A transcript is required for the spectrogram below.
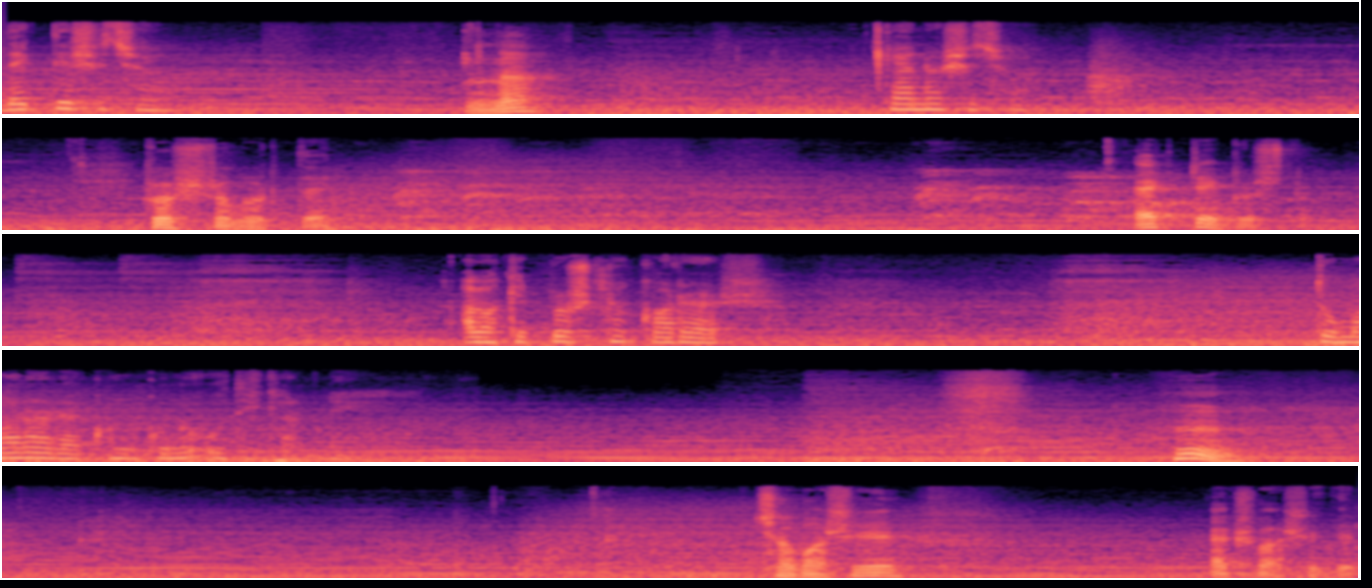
দেখতে এসেছ? না। কেন এসেছ? প্রশ্ন করতে। একটাই প্রশ্ন। আমাকে প্রশ্ন করার তোমার আর এখন কোনো অধিকার নেই। হুম। ছ মাসে একশো আশি দিন।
